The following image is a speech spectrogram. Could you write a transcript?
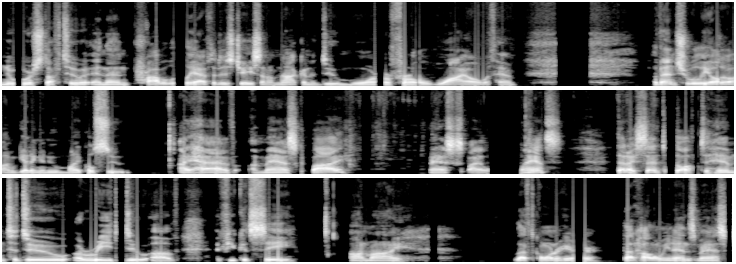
newer stuff to it. And then probably after this Jason, I'm not going to do more for a while with him. Eventually, also, I'm getting a new Michael suit. I have a mask by Masks by Lance that I sent off to him to do a redo of. If you could see on my left corner here, that Halloween Ends mask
